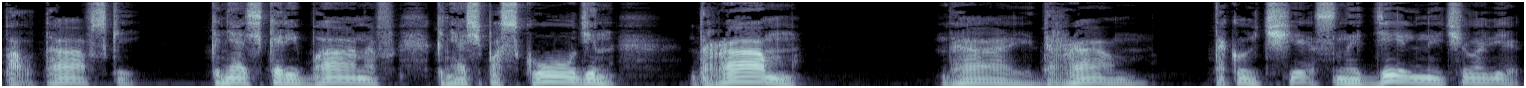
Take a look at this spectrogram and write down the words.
Полтавский, князь Карибанов, князь Паскудин, Драм. Да, и Драм, такой честный, дельный человек.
